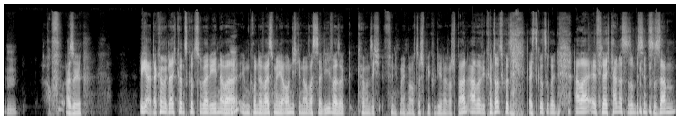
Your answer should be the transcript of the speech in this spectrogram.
Mhm. Auf, also, egal, da können wir gleich ganz kurz drüber reden, aber mhm. im Grunde weiß man ja auch nicht genau, was da lief. Also kann man sich, finde ich, manchmal auch das Spekulieren einfach sparen. Aber wir können trotzdem kurz, gleich kurz reden. Aber äh, vielleicht kam das so ein bisschen zusammen,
